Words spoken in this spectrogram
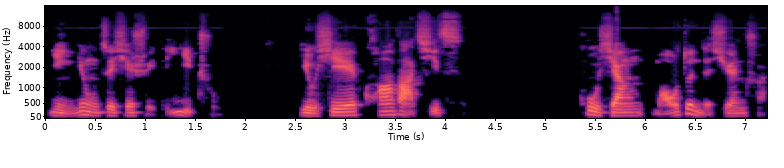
饮用这些水的益处，有些夸大其词，互相矛盾的宣传，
